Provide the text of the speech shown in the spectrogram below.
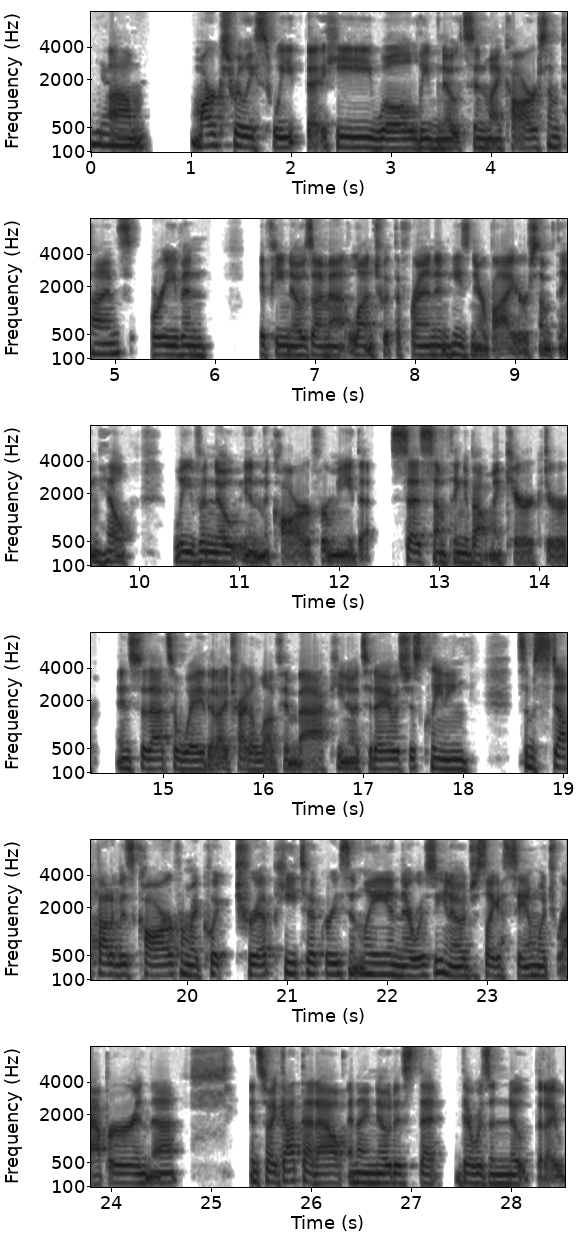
Yeah. Um, Mark's really sweet that he will leave notes in my car sometimes, or even if he knows I'm at lunch with a friend and he's nearby or something, he'll leave a note in the car for me that says something about my character. And so that's a way that I try to love him back. You know, today I was just cleaning some stuff out of his car from a quick trip he took recently. And there was, you know, just like a sandwich wrapper in that. And so I got that out and I noticed that there was a note that I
